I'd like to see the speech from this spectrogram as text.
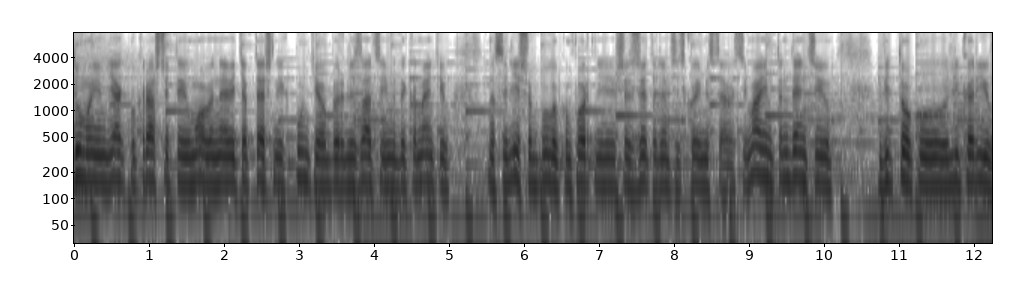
думаємо, як покращити умови навіть аптечних пунктів або реалізації медикаментів на селі, щоб було комфортніше з жителям сільської місцевості. Маємо тенденцію відтоку лікарів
